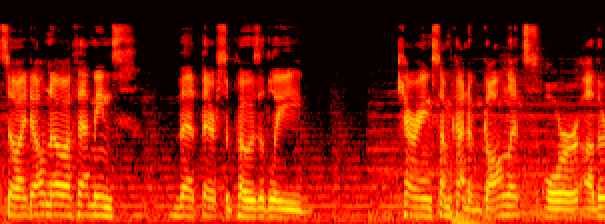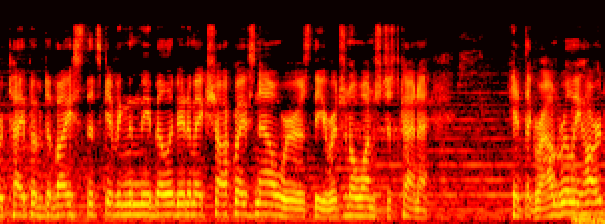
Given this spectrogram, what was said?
So I don't know if that means that they're supposedly carrying some kind of gauntlets or other type of device that's giving them the ability to make shockwaves now, whereas the original ones just kind of hit the ground really hard.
